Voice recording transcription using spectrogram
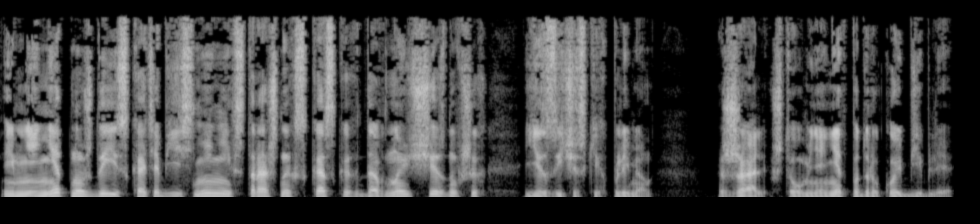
и мне нет нужды искать объяснений в страшных сказках давно исчезнувших языческих племен. Жаль, что у меня нет под рукой Библии.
